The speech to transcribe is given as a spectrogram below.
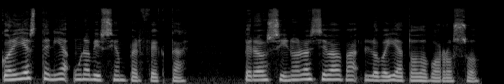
Con ellas tenía una visión perfecta, pero si no las llevaba lo veía todo borroso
